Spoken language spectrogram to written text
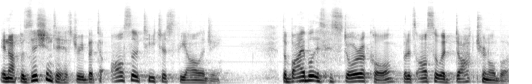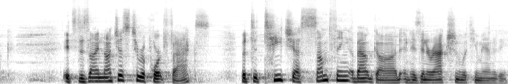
in opposition to history, but to also teach us theology. The Bible is historical, but it's also a doctrinal book. It's designed not just to report facts, but to teach us something about God and his interaction with humanity.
